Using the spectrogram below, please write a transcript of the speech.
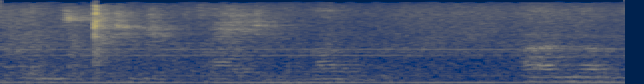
the Guernsey of Authority in London. And um,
